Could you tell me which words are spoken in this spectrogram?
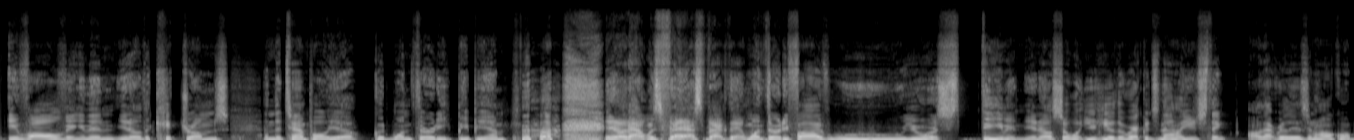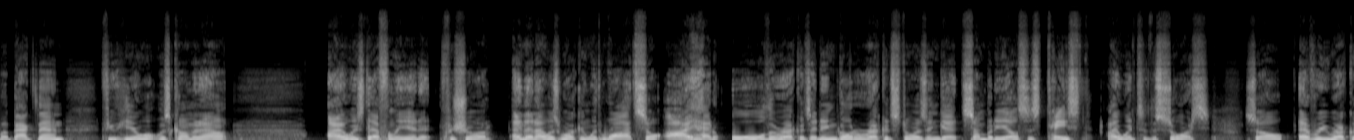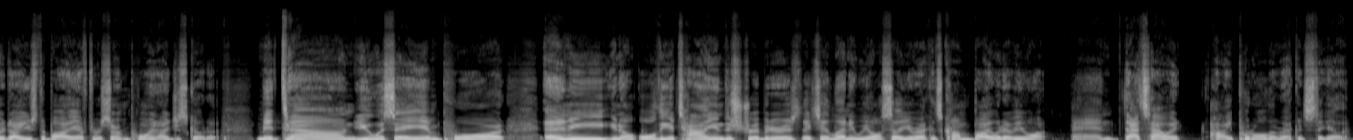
evolving. And then, you know, the kick drums and the tempo, yeah, good 130 BPM. you know, that was fast back then. 135, woo, you were steaming, you know. So what you hear the records now, you just think, oh, that really isn't hardcore. But back then, if you hear what was coming out, I was definitely in it for sure. And then I was working with Watts, so I had all the records. I didn't go to record stores and get somebody else's taste. I went to the source. So every record I used to buy after a certain point, I just go to Midtown, USA Import, any, you know, all the Italian distributors. They say, Lenny, we all sell your records. Come buy whatever you want. And that's how it how I put all the records together.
